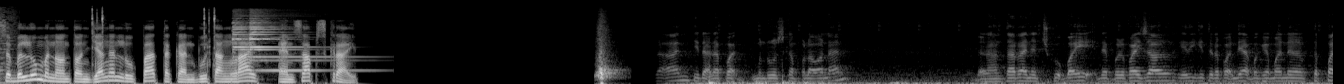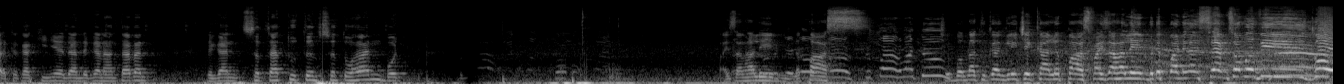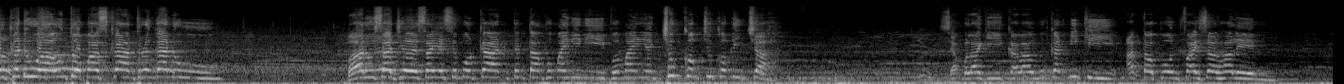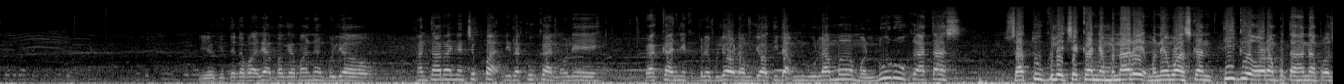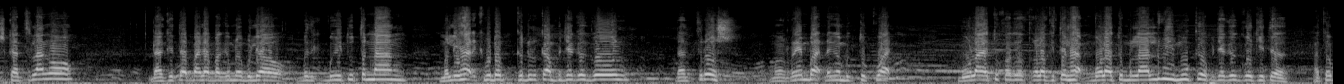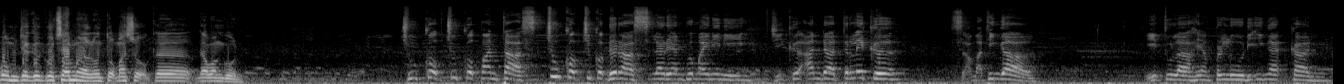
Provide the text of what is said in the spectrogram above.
Sebelum menonton jangan lupa tekan butang like and subscribe. Kenderaan tidak dapat meneruskan perlawanan dan hantaran yang cukup baik daripada Faizal. Jadi kita dapat lihat bagaimana tepat ke kakinya dan dengan hantaran dengan satu sentuhan Faizal Halim lepas. Cuba melakukan gelecekan lepas. Faizal Halim berdepan dengan Sam Somerville. Gol kedua untuk pasukan Terengganu Baru saja saya sebutkan tentang pemain ini. Pemain yang cukup-cukup lincah. Siapa lagi kalau bukan Miki ataupun Faizal Halim? Ya kita dapat lihat bagaimana beliau hantaran yang cepat dilakukan oleh rakannya kepada beliau dan beliau tidak menunggu lama meluru ke atas. Satu gelecekan yang menarik menewaskan tiga orang pertahanan pasukan Selangor. Dan kita dapat lihat bagaimana beliau begitu tenang melihat kepada kedudukan penjaga gol dan terus merembat dengan begitu kuat bola itu kalau, kalau kita lihat bola itu melalui muka penjaga gol kita ataupun penjaga gol Samuel untuk masuk ke gawang gol Cukup-cukup pantas, cukup-cukup deras larian pemain ini. Jika anda terleka, selamat tinggal. Itulah yang perlu diingatkan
